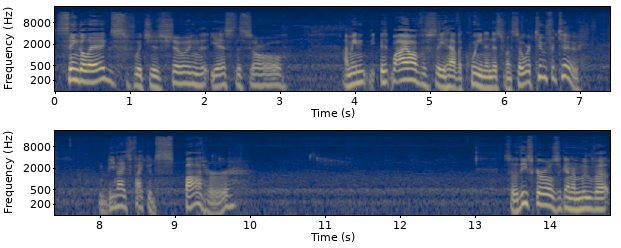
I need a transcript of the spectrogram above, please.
single eggs, which is showing that, yes, this is all, I mean, it, I obviously have a queen in this one, so we're two for two. It'd be nice if I could spot her. So these girls are going to move up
